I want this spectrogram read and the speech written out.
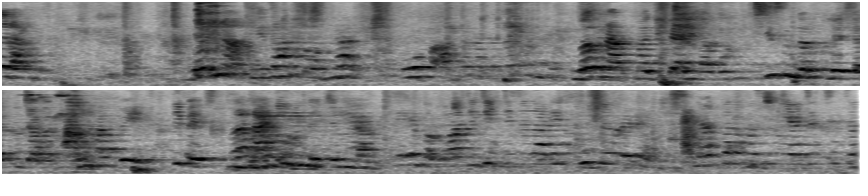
चला. बघ ना मी झाड तोडणार हो आता बघ ना माझी प्यारी बाबू किती सुंदर फुले येतात तुझ्यावर आणि हा पेन ती बेस्ट मला नाही तोडून द्यायचे मला हे बघ माझी चिंचेचे झाड हे खूप फेवरेट आहे लहानपणापासून मी याच्यात चिंचा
